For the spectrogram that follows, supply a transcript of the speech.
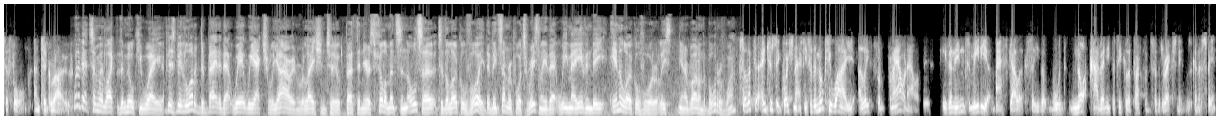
to form and to grow. What about somewhere like the Milky Way? There's been a lot of debate about where we actually are in relation to both the nearest filaments and also to the local void. There have been some reports recently that we may even be in a local void, or at least, you know, right on the border of one. So that's interesting question, actually. So the Milky Way, at least from, from our analysis, is an intermediate mass galaxy that would not have any particular preference for the direction it was going to spin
